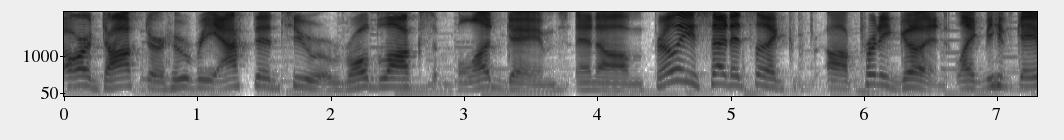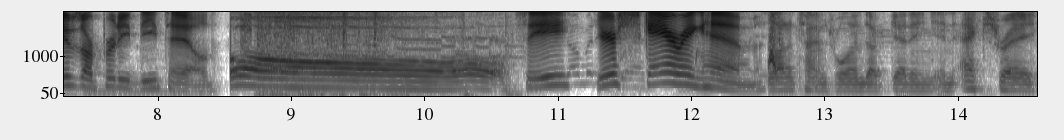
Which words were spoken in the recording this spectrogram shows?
ER doctor who reacted to Roblox blood games and um, really said it's like uh, pretty good. Like these games are pretty detailed. Oh. See? You're scaring him. A lot of times we'll end up getting an x-ray.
